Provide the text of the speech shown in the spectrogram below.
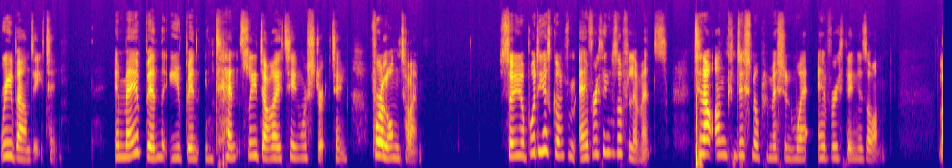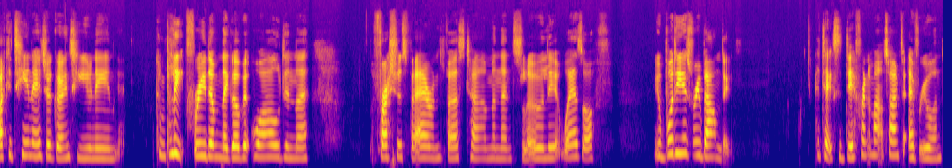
rebound eating. It may have been that you've been intensely dieting, restricting for a long time. So your body has gone from everything's off limits to now unconditional permission where everything is on. Like a teenager going to uni and complete freedom, they go a bit wild in the freshers fair in first term and then slowly it wears off. Your body is rebounding. It takes a different amount of time for everyone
